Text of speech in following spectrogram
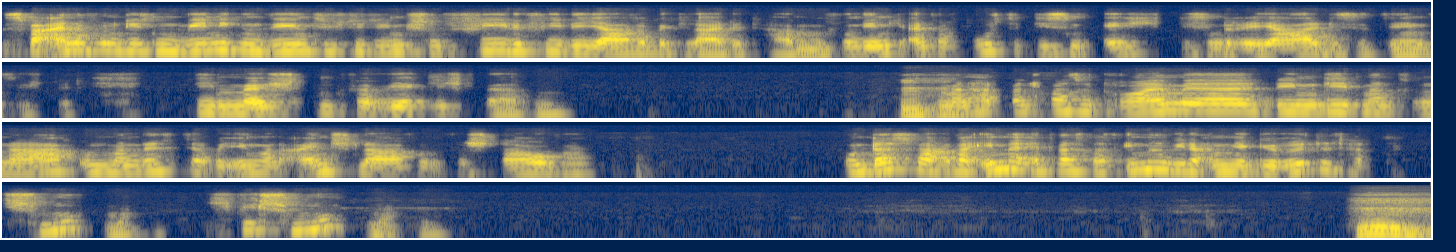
es war einer von diesen wenigen Sehnsüchten, die mich schon viele, viele Jahre begleitet haben von denen ich einfach wusste, die sind echt, die sind real, diese Sehnsüchte. Die möchten verwirklicht werden. Mhm. Man hat manchmal so Träume, denen geht man so nach und man lässt sie aber irgendwann einschlafen und verstauben. Und das war aber immer etwas, was immer wieder an mir gerüttelt hat. Schmuck machen. Ich will Schmuck machen. Hm.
